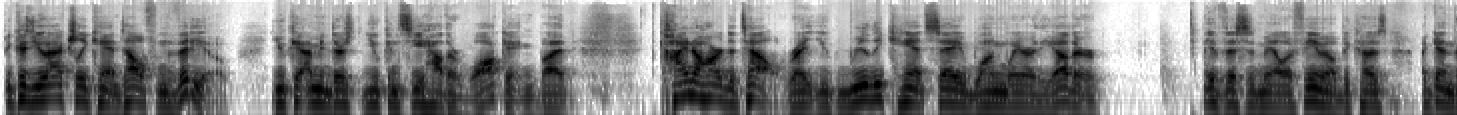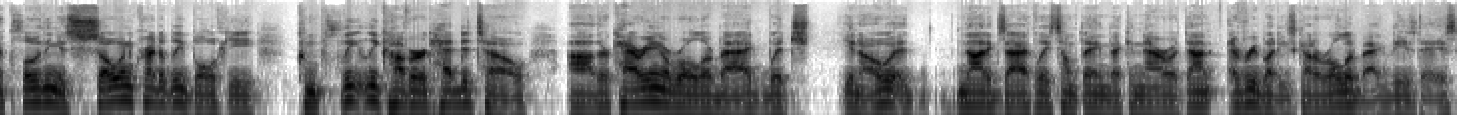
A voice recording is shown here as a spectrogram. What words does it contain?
because you actually can't tell from the video. You can I mean there's you can see how they're walking, but kind of hard to tell, right? You really can't say one way or the other if this is male or female because again the clothing is so incredibly bulky, completely covered head to toe. Uh, they're carrying a roller bag, which you know, it, not exactly something that can narrow it down. Everybody's got a roller bag these days.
